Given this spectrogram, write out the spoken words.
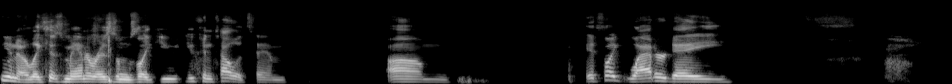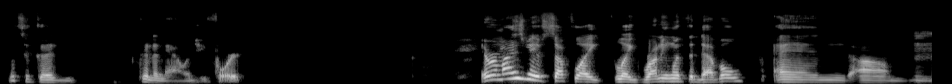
you know, like his mannerisms, like you you can tell it's him. Um it's like latter day what's a good good analogy for it? It reminds me of stuff like like running with the devil and um Mm.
